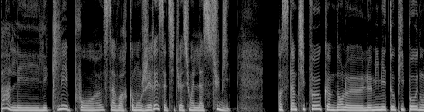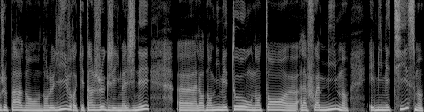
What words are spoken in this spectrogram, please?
pas les, les clés pour euh, savoir comment gérer cette situation, elle l'a subie. C'est un petit peu comme dans le, le Mimeto Pipo dont je parle dans, le livre, qui est un jeu que j'ai imaginé. Euh, alors dans Mimeto, on entend euh, à la fois mime et mimétisme.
